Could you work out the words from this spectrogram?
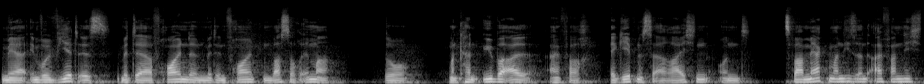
mehr involviert ist mit der Freundin, mit den Freunden, was auch immer. So, Man kann überall einfach Ergebnisse erreichen und zwar merkt man, die sind einfach nicht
